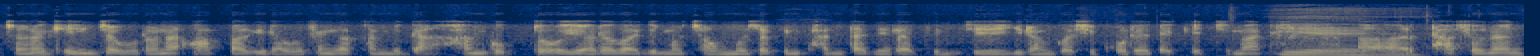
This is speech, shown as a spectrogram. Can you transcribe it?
저는 개인적으로는 압박이라고 생각합니다. 한국도 여러 가지 뭐 정무적인 판단이라든지 이런 것이 고려됐겠지만 예. 어, 다소는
